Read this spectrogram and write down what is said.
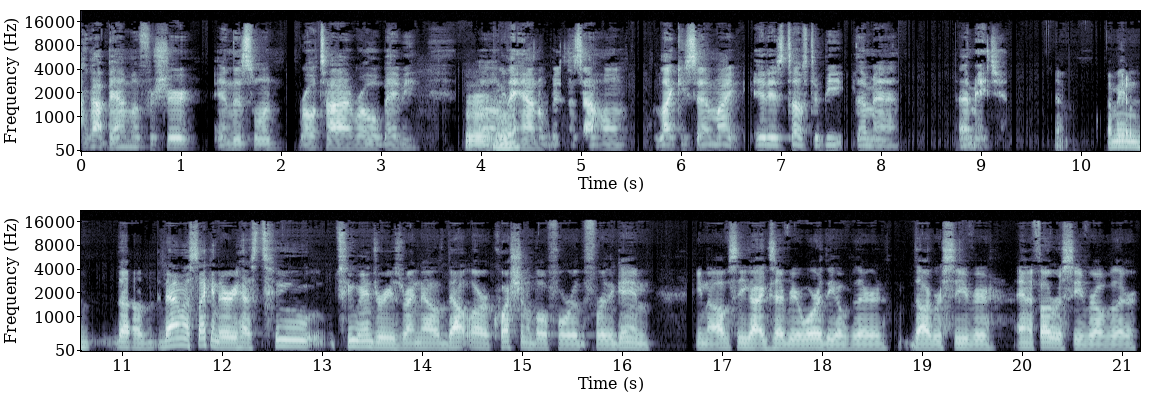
I got Bama for sure in this one. Roll Tide, roll baby. Mhm. Um, they handle business at home. Like you said, Mike, it is tough to beat the man that made you. I mean, the Bama secondary has two two injuries right now that are questionable for for the game. You know, obviously you got Xavier Worthy over there, dog receiver, NFL receiver over there.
